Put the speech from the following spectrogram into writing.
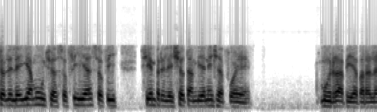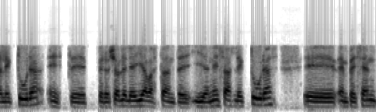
yo le leía mucho a Sofía, Sofía siempre leyó también, ella fue muy rápida para la lectura, este, pero yo le leía bastante y en esas lecturas eh, empecé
